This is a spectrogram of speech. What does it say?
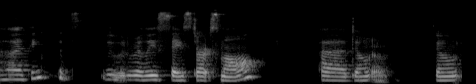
Uh, I think we would really say start small. Uh, don't yeah. don't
